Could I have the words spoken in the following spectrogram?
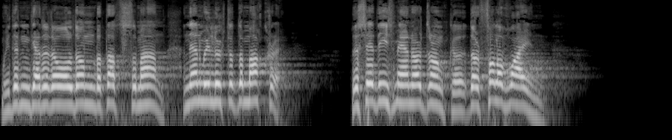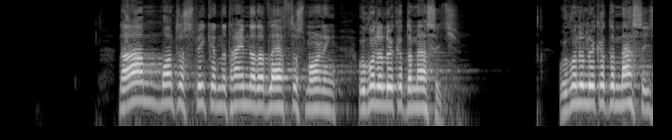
We didn't get it all done, but that's the man. And then we looked at the mockery. They said these men are drunk. Uh, they're full of wine. Now I want to speak in the time that I've left this morning. We're going to look at the message. We're going to look at the message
